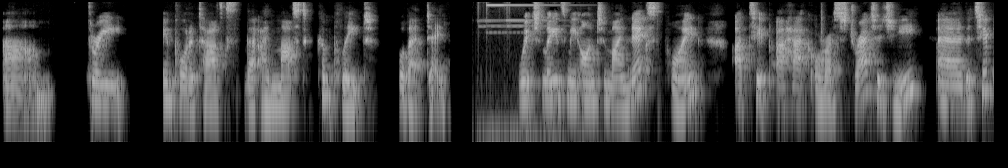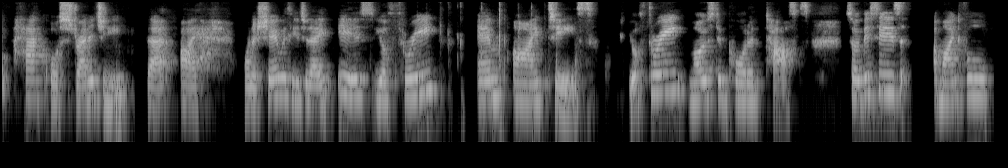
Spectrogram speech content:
um, three important tasks that I must complete for that day. Which leads me on to my next point a tip, a hack, or a strategy. And the tip, hack, or strategy that I want to share with you today is your three MITs, your three most important tasks. So, this is a mindful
